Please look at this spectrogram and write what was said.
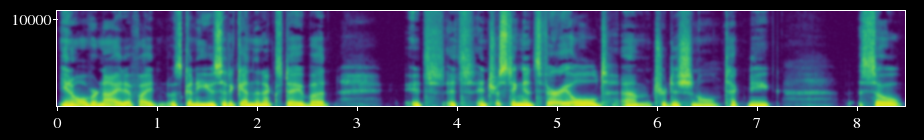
you know overnight if I was going to use it again the next day, but it's it's interesting. It's very old um, traditional technique. So,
